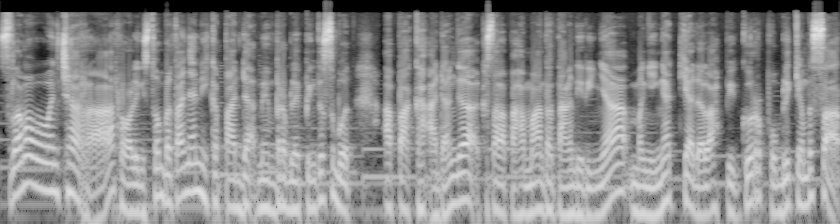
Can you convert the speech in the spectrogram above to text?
Selama wawancara, Rolling Stone bertanya nih kepada member Blackpink tersebut, apakah ada nggak kesalahpahaman tentang dirinya mengingat dia adalah figur publik yang besar.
